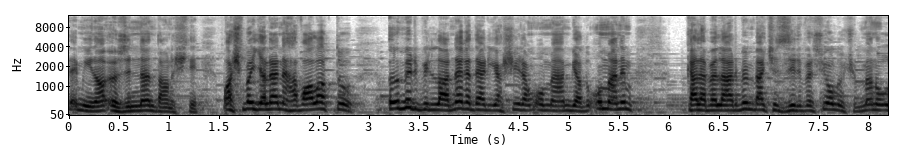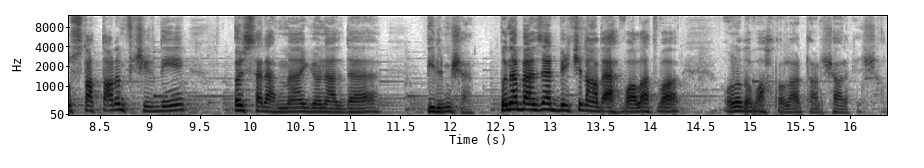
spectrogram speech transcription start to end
deməyin özündən danışdı. Başıma gələn əhvalatdır. Ömür billah nə qədər yaşayıram o mənim yadım. O mənim qələbələrimin bəlkə zirvəsi olur ki, mən o ustadların fikrini öz tərəfimə yönəldə bilmişəm. Buna bənzər bir iki dənə də əhvalat var. Onu da vaxt olar danışarıq inşallah.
